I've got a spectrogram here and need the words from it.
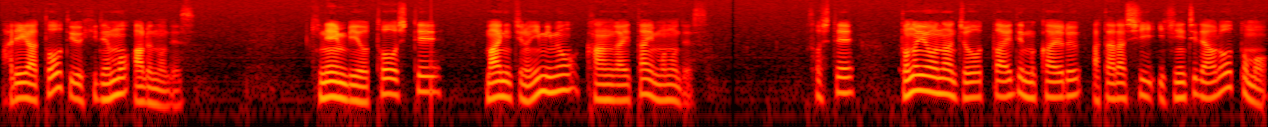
ありがとうという日でもあるのです。記念日を通して毎日の意味も考えたいものです。そしてどのような状態で迎える新しい一日であろうとも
